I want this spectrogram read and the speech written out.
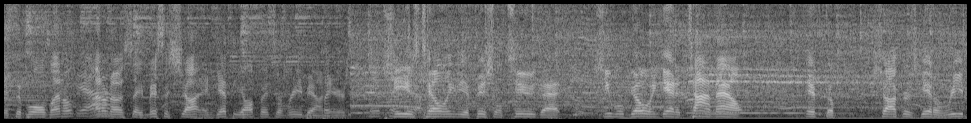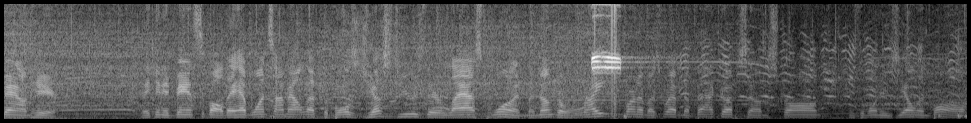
if the Bulls, I don't, I Yeah. don't know, say miss a shot and get the offensive rebound But here. She is that. telling the official too that she will go and get a timeout if the Shockers get a rebound here. They can advance the ball. They have one timeout left. The Bulls just used their last one. Mununga right in front of us. We're having to back up some. Strong is the one who's yelling ball,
